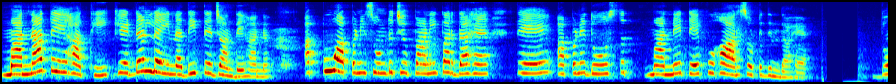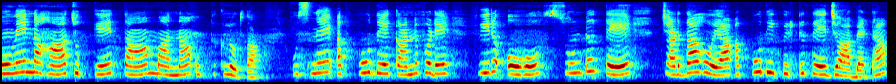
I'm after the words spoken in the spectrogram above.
ਮਾਨਾ ਤੇ ਹਾਥੀ ਖੇਡਣ ਲਈ ਨਦੀ ਤੇ ਜਾਂਦੇ ਹਨ। ਅੱਪੂ ਆਪਣੀ ਸੁੰਡ 'ਚ ਪਾਣੀ ਭਰਦਾ ਹੈ ਤੇ ਆਪਣੇ ਦੋਸਤ ਮਾਨੇ ਤੇ ਫੁਹਾਰ ਸੁੱਟ ਦਿੰਦਾ ਹੈ। ਦੋਵੇਂ ਨਹਾ ਚੁੱਕੇ ਤਾਂ ਮਾਨਾ ਉੱਠ ਖਲੋਤਾ। ਉਸਨੇ ਅੱਪੂ ਦੇ ਕੰਨ ਫੜੇ, ਫਿਰ ਉਹ ਸੁੰਡ ਤੇ ਚੜਦਾ ਹੋਇਆ ਅੱਪੂ ਦੀ ਪਿੱਠ ਤੇ ਜਾ ਬੈਠਾ।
